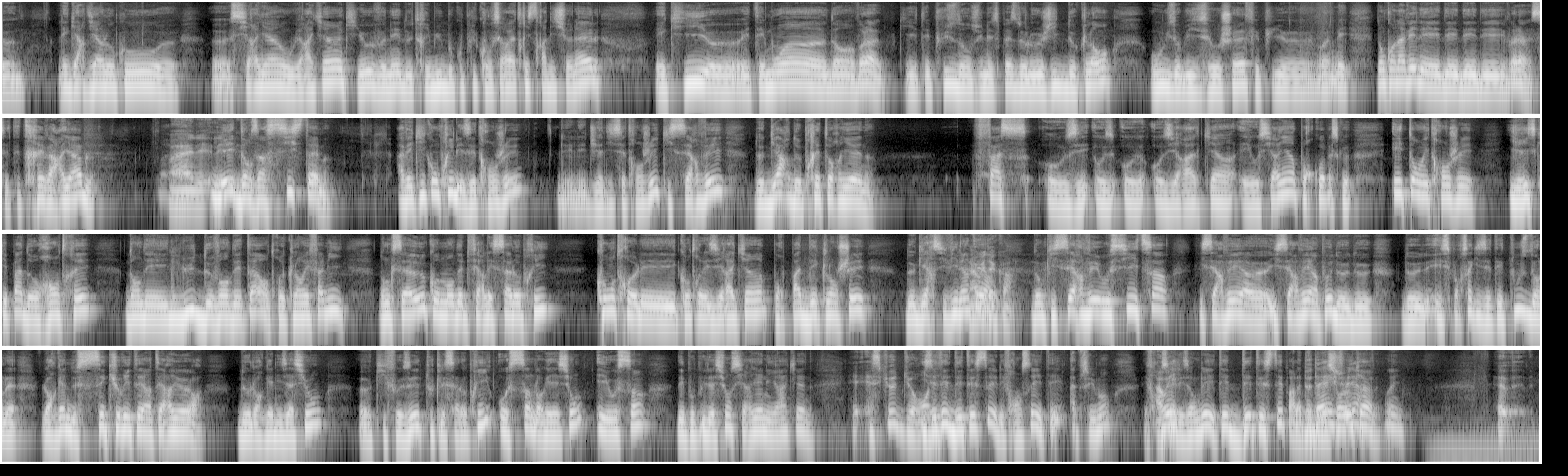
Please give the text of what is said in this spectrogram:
les gardiens locaux euh, syriens ou irakiens, qui eux venaient de tribus beaucoup plus conservatrices traditionnelles et qui euh, étaient moins dans voilà, qui étaient plus dans une espèce de logique de clan où ils obéissaient au chef et puis ouais, mais donc on avait des, des, des- des- voilà, c'était très variable Ouais, les- les- mais dans un système, avec y compris les étrangers, les, les djihadistes étrangers, qui servaient de garde prétorienne face aux, aux- aux- aux Irakiens et aux Syriens. Pourquoi? Parce que, étant étrangers, ils risquaient pas de rentrer dans des luttes de vendetta entre clans et familles. Donc c'est à eux qu'on demandait de faire les saloperies contre les, contre les Irakiens pour pas déclencher de guerre civile Ah oui, interne. Donc ils servaient aussi de ça. Ils servaient, euh, ils servaient un peu de, de, de- et c'est pour ça qu'ils étaient tous dans l'organe de sécurité intérieure de l'organisation euh, qui faisait toutes les saloperies au sein de l'organisation et au sein des populations syriennes et irakiennes. Est-ce que durant Ils étaient détestés. Les Français étaient absolument, les Français Ah oui. et les Anglais étaient détestés par la De population Daesh, locale. Oui.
